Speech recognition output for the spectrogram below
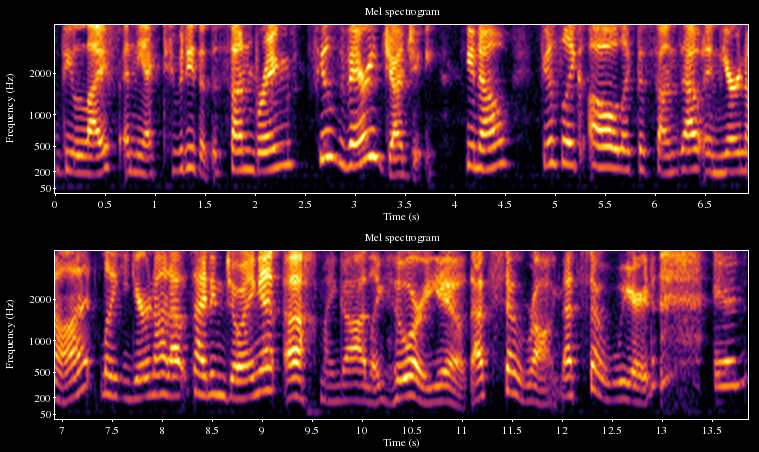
the life and the activity that the sun brings feels very judgy you know? Feels like oh like the sun's out and you're not. Like you're not outside enjoying it. Oh my god. Like who are you? That's so wrong. That's so weird. And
